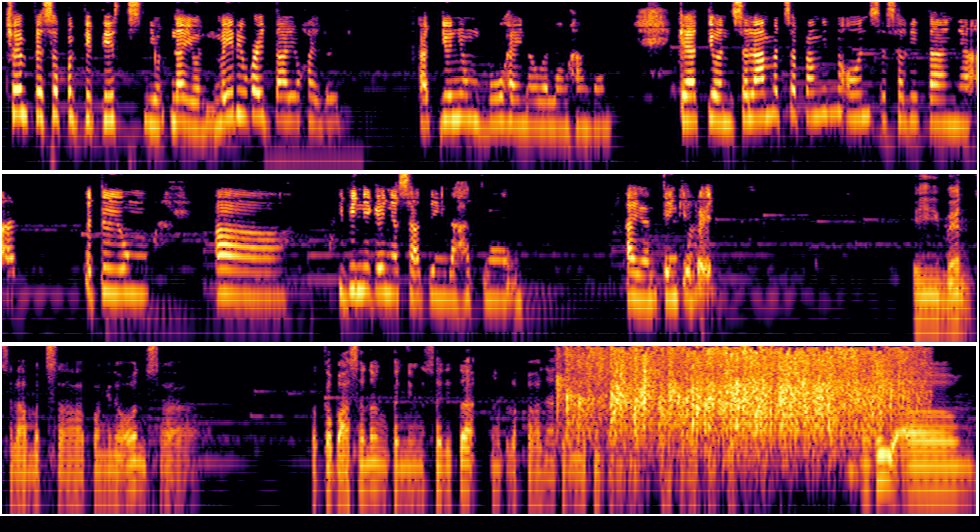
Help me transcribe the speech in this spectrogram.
Siyempre, sa pagtitiis yun, na yun, may reward tayo kay Lord. At yun yung buhay na walang hanggan. Kaya yun, salamat sa Panginoon sa salita niya at ito yung uh, ibinigay niya sa ating lahat ngayon. Ayun, thank you Lord. Amen. Salamat sa Panginoon sa pagkabasa ng kanyang salita. Ah, palakpakan natin natin. Okay, um,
